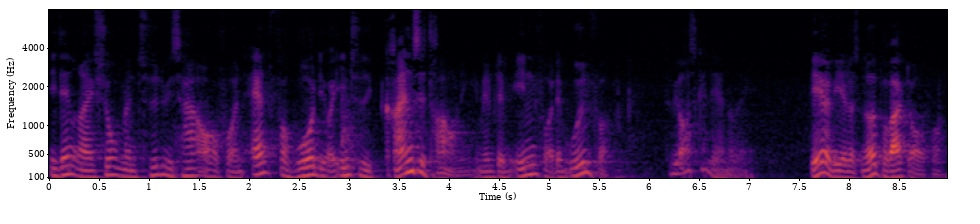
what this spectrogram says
i den reaktion, man tydeligvis har over for en alt for hurtig og entydig grænsedragning mellem dem indenfor og dem udenfor, så vi også kan lære noget af. Det er vi ellers noget på vagt overfor.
